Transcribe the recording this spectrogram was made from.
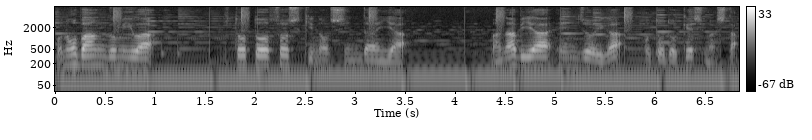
この番組は人と組織の診断や学びやエンジョイがお届けしました。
